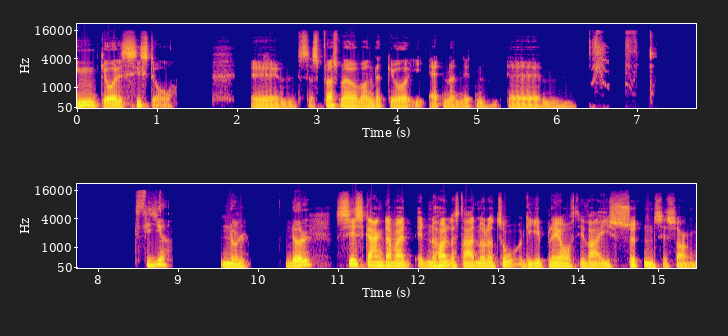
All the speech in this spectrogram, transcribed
ingen gjorde det sidste år. Øhm, så spørgsmålet er, hvor mange der gjorde i 18 og 19. Øhm, 4. 0. 0. Sidste gang, der var et, et hold, der startede 0 og 2 og gik i playoff, det var i 17-sæsonen,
